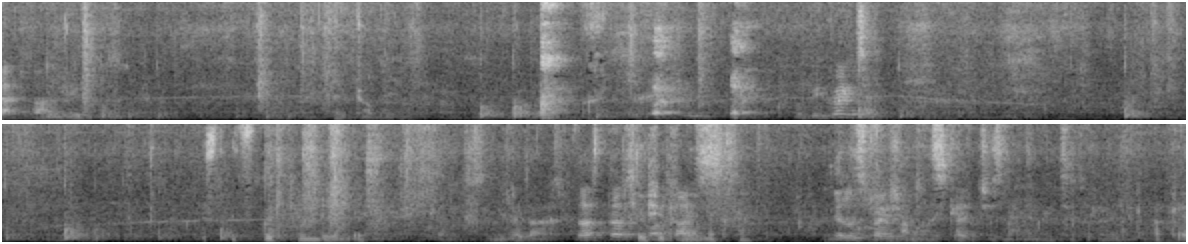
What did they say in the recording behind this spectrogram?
Exact value would be greater. It's, it's good fun doing this. So we do that. That's, that's so we should try nice next time. illustration with the sketch, isn't it? To Okay.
